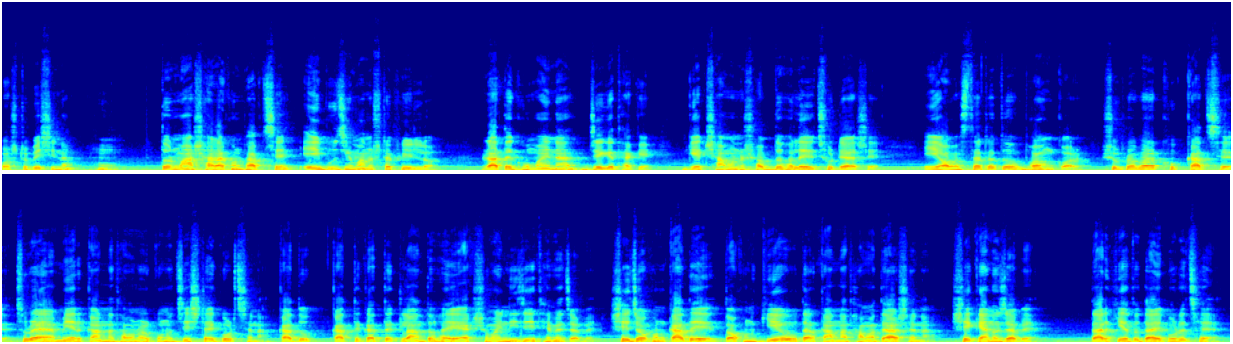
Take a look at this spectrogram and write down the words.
কষ্ট বেশি না? হুম। তোর মা সারাক্ষণ ভাবছে, এই বুঝি মানুষটা ফিরল। রাতে ঘুমায় না, জেগে থাকে। গেট সামান্য শব্দ হলে ছুটে আসে। এই অবস্থাটা তো ভয়ঙ্কর। সুপ্রভার খুব কাঁদছে। সুরায়া মেয়ের কান্না থামানোর কোনো চেষ্টাই করছে না। কাঁদুক কাঁদতে কাঁদতে ক্লান্ত হয়ে একসময় নিজেই থেমে যাবে। সে যখন কাঁদে, তখন কেউ তার কান্না থামাতে আসে না। সে কেন যাবে? তার কি এত দায় পড়েছে?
